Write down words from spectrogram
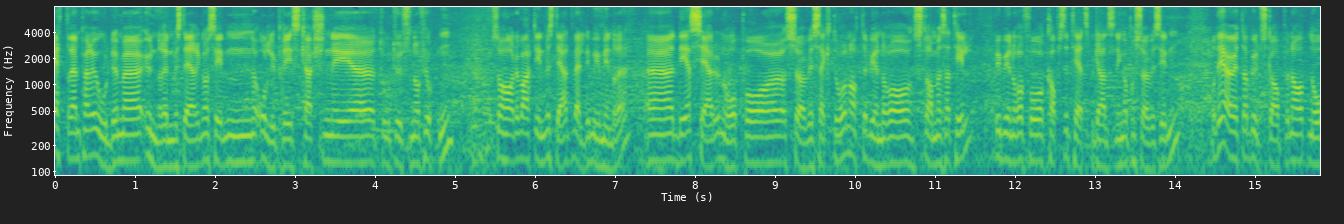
etter en periode med underinvesteringer siden oljepriskrasjen i 2014, så har det vært investert veldig mye mindre. Det ser du nå på servicesektoren, at det begynner å stramme seg til. Vi begynner å få kapasitetsbegrensninger på servicesiden. Og det er jo et av budskapene at nå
